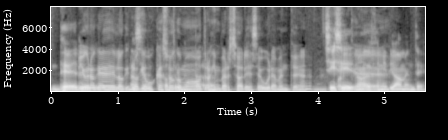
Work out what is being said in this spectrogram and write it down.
del- Yo creo que lo, que- no lo sé, que busca son como otros inversores, seguramente. ¿eh? Sí, sí, no, definitivamente.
